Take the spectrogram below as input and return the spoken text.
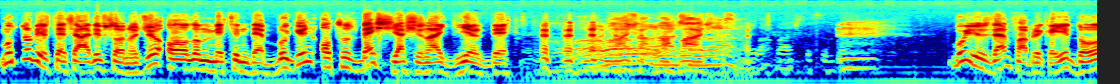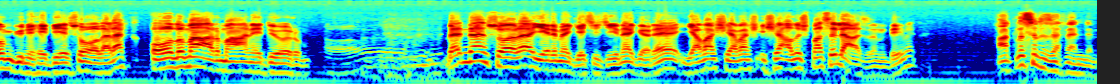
Mutlu bir tesadüf sonucu oğlum Metin de bugün 35 yaşına girdi. maşallah maşallah. Bu yüzden fabrikayı doğum günü hediyesi olarak oğluma armağan ediyorum. Benden sonra yerime geçeceğine göre yavaş yavaş işe alışması lazım değil mi? Haklısınız efendim.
